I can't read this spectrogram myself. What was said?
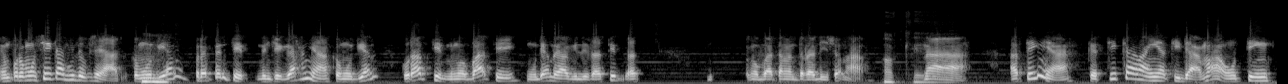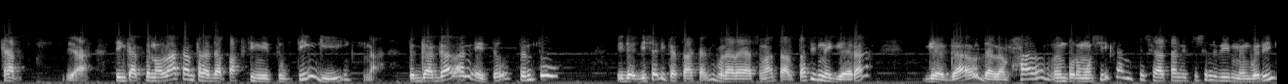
mempromosikan hidup sehat, kemudian hmm. preventif mencegahnya, kemudian kuratif mengobati, kemudian rehabilitatif pengobatan tradisional. Oke. Nah, artinya ketika rakyat tidak mau tingkat ya tingkat penolakan terhadap vaksin itu tinggi, nah kegagalan itu tentu tidak bisa dikatakan kepada rakyat semata, tapi negara gagal dalam hal mempromosikan kesehatan itu sendiri, memberi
